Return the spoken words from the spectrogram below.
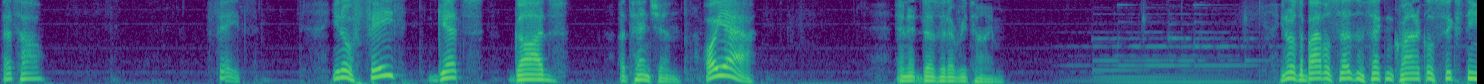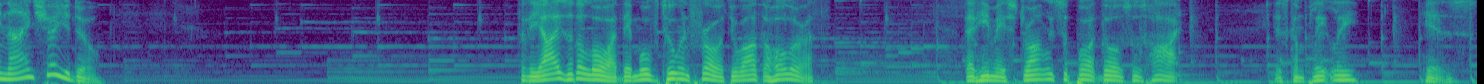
That's how. Faith. You know, faith gets God's attention. Oh, yeah. And it does it every time. You know what the Bible says in Second Chronicles 16 9? Sure, you do. For the eyes of the Lord, they move to and fro throughout the whole earth, that he may strongly support those whose heart is completely his.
